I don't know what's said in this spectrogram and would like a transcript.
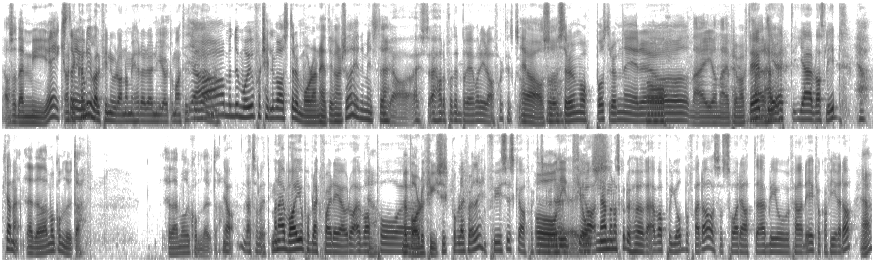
Altså, det er mye ekstra Ja, det kan de vel finne ut av når vi har det nye automatiske Ja, greiene. men du må jo fortelle hva strømmåleren heter, kanskje, da, i det minste. Ja, jeg, jeg hadde fått et brev av de da, faktisk. Så. Ja, og så strøm opp og strøm nede, Åh. og nei og nei, premakt Det blir et jævla slid, kjenner jeg. Det, det der må komme ut av. Det der må du komme deg ut av. Ja, rett og slett. Men jeg var jo på Black Friday også da. Jeg var Ja. på... Men uh, var du fysisk på Black Friday? Fysisk, ja, faktisk. Åh, din fjols. Ja, nei, men nå skal du høre. Jeg var på jobb på fredag, og så så jeg at jeg blir jo ferdig klokka fire da. Ja.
